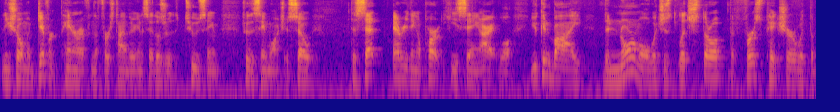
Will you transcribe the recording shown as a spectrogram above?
and you show them a different Panerai from the first time, they're going to say those are the two same two of the same watches. So to set everything apart, he's saying, all right, well, you can buy the normal, which is let's just throw up the first picture with the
